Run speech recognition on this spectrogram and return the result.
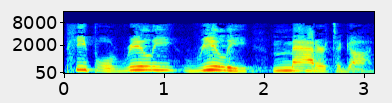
people really, really matter to God.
